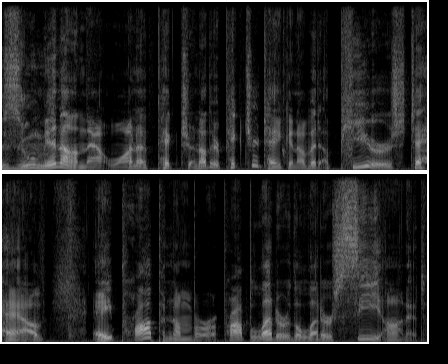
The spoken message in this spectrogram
zoom in on that one, a picture, another picture taken of it appears to have a prop number, a prop letter, the letter C on it.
